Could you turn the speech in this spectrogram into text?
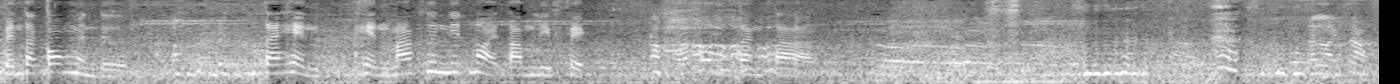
เป็นตากล้องเหมือนเดิม แต่เห็นเห็นมากขึ้นนิดหน่อยตามรีเฟกต่างแต่หลังจากโค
